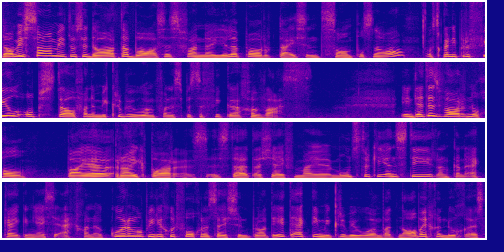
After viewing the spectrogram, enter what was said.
daarmee saam het ons 'n database van 'n hele paar duisend samples nou al. Ons kan die profiel opstel van 'n mikrobiom van 'n spesifieke gewas. En dit is waar nogal baie bruikbaar is is dat as jy vir my 'n monstertjie instuur dan kan ek kyk en jy sê ek gaan nou koring op hierdie goed volgende seisoen praat. Het ek die mikrobiom wat naby genoeg is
